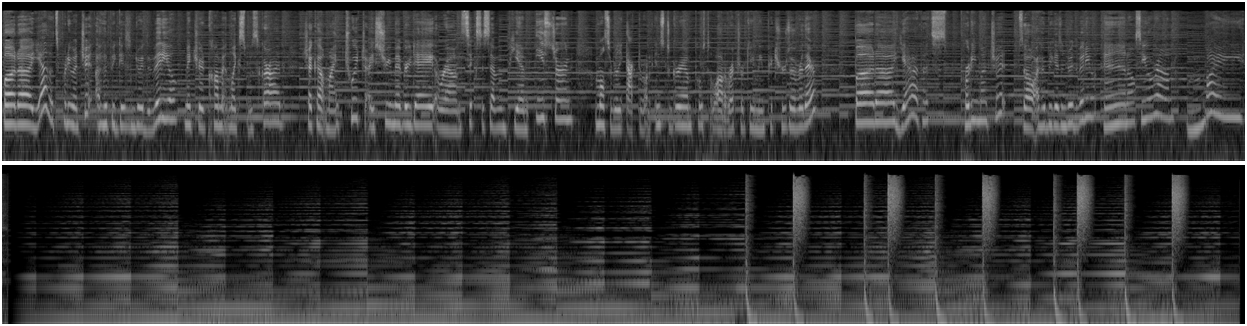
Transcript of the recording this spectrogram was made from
But uh, yeah, that's pretty much it. I hope you guys enjoyed the video. Make sure to comment, like, subscribe. Check out my Twitch. I stream every day around 6 to 7 p.m. Eastern. I'm also really active on Instagram, post a lot of retro gaming pictures over there. But uh, yeah, that's pretty much it. So I hope you guys enjoyed the video, and I'll see you around. Bye!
